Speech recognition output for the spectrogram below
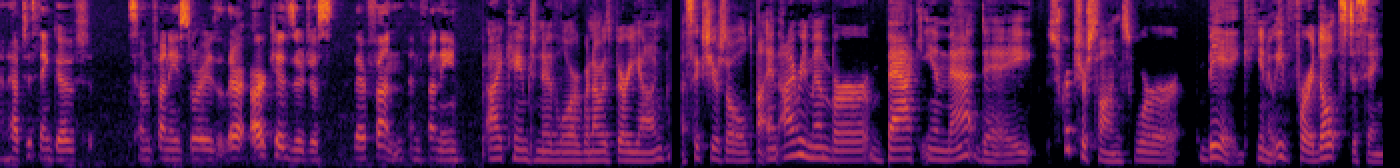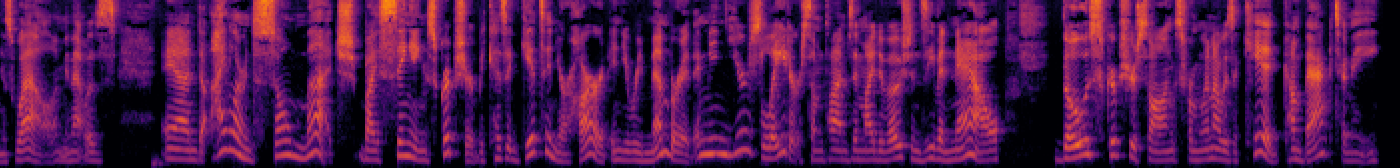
I'd have to think of some funny stories. They're, our kids are just they're fun and funny. I came to know the Lord when I was very young, six years old, and I remember back in that day, scripture songs were big. You know, even for adults to sing as well. I mean, that was And I learned so much by singing scripture because it gets in your heart and you remember it. I mean, years later, sometimes in my devotions, even now, those scripture songs from when I was a kid come back to me.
